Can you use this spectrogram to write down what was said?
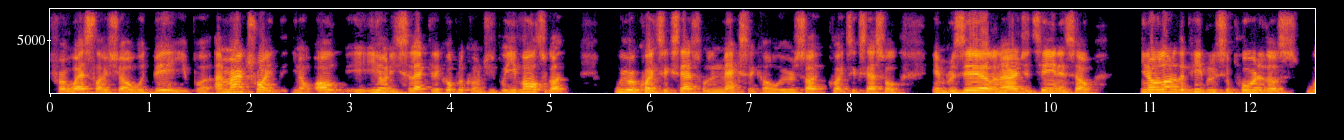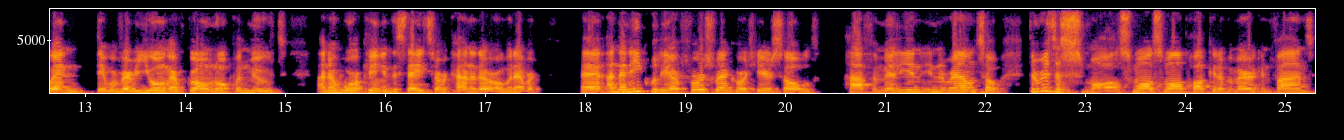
for a Westlife show would be. But and Mark's right, you know, all he only selected a couple of countries, but you've also got. We were quite successful in Mexico. We were so, quite successful in Brazil and Argentina. So, you know, a lot of the people who supported us when they were very young have grown up and moved and are working in the States or Canada or whatever. Uh, and then equally, our first record here sold half a million in the round. So there is a small, small, small pocket of American fans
